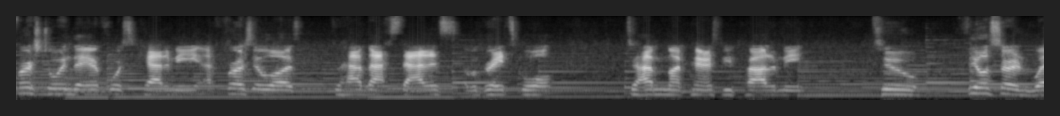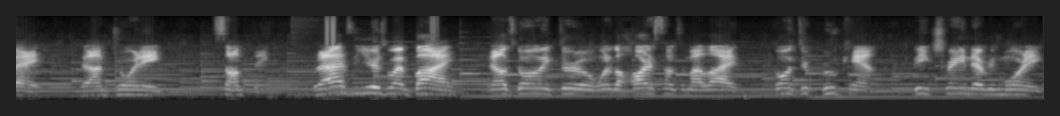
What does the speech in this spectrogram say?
first joined the Air Force Academy, at first it was to have that status of a great school, to have my parents be proud of me, to feel a certain way that I'm joining something. But as the years went by and I was going through one of the hardest times of my life, going through boot camp, being trained every morning,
